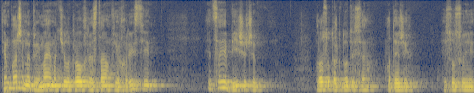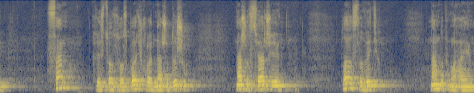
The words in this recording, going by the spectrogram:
Тим паче ми приймаємо тіло кров Христа в Євхаристії, і це є більше, чим просто торкнутися одежі Ісусової. Сам Христос Господь входить в нашу душу, нашу свячує, благословить, нам допомагає.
